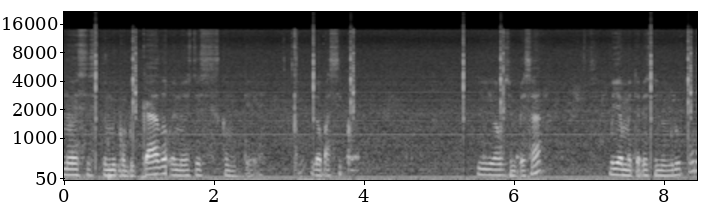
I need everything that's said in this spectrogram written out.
No es este muy complicado bueno este es como que lo básico y vamos a empezar. Voy a meter esto en un grupo.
